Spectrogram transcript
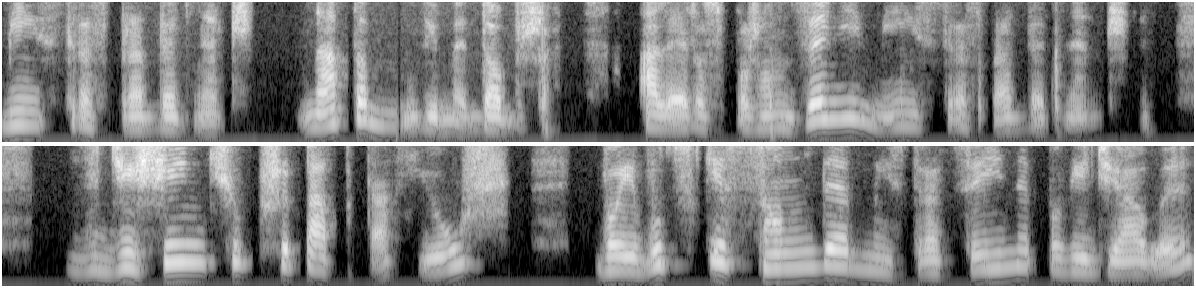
ministra spraw wewnętrznych. Na to mówimy dobrze, ale rozporządzenie ministra spraw wewnętrznych. W dziesięciu przypadkach już wojewódzkie sądy administracyjne powiedziały,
